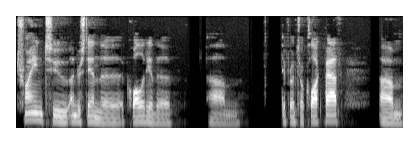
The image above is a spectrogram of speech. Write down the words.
trying to understand the quality of the um, differential clock path. Um,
